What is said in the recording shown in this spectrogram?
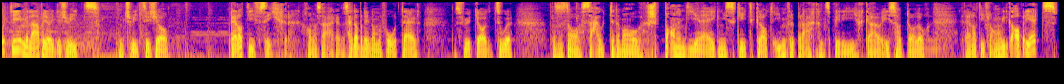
Walti, wir leben ja in der Schweiz. Und die Schweiz ist ja relativ sicher, kann man sagen. Das hat aber nicht nur einen Vorteil. Das führt ja dazu, dass es da selten mal spannende Ereignisse gibt, gerade im Verbrechensbereich, gell, ist halt da doch relativ langweilig. Aber jetzt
